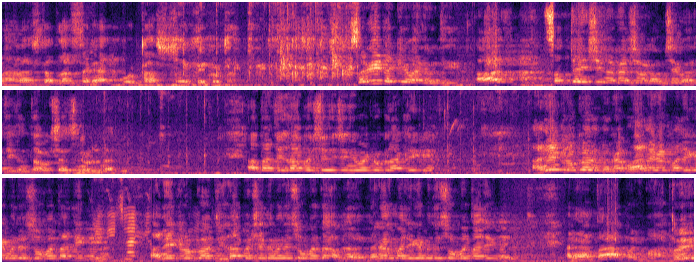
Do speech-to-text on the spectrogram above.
महाराष्ट्रातला सगळ्यात मोठा स्ट्राईक रेट होता. सगळी टक्केवारी होती. आज सत्याऐंशी नगरसेवक आमचे भारतीय जनता पक्षाचे निवडून आले. आता जिल्हा परिषदेची निवडणूक लागली. अनेक लोक नगर महानगरपालिकेमध्ये सोबत आली. अनेक लोक जिल्हा परिषदेमध्ये सोबत आपल्या नगरपालिकेमध्ये सोबत आली. आणि आता आपण पाहतोय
